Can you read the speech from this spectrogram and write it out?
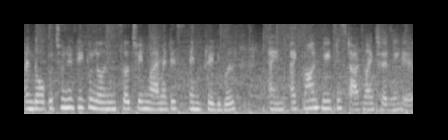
And the opportunity to learn in such an environment is incredible. And I can't wait to start my journey here.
